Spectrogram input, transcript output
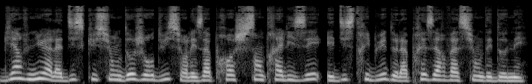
Bienvenue à la discussion d'aujourd'hui sur les approches centralisées et distribuées de la préservation des données.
